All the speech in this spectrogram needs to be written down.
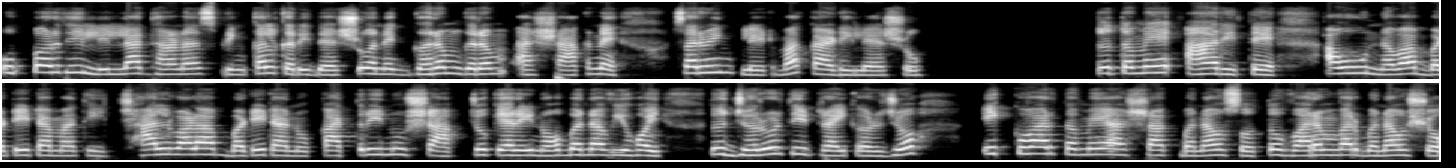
ઉપરથી લીલા ધાણા સ્પ્રિંકલ કરી દેશું અને ગરમ ગરમ આ શાકને સર્વિંગ પ્લેટમાં કાઢી લેશું. તો તમે આ રીતે આવું નવા બટેટામાંથી છાલવાળા બટેટાનું, કાતરીનું શાક જો ક્યારેય ન બનાવ્યું હોય, તો જરૂરથી ટ્રાય કરજો. એકવાર તમે આ શાક બનાવશો તો વારંવાર બનાવશો,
